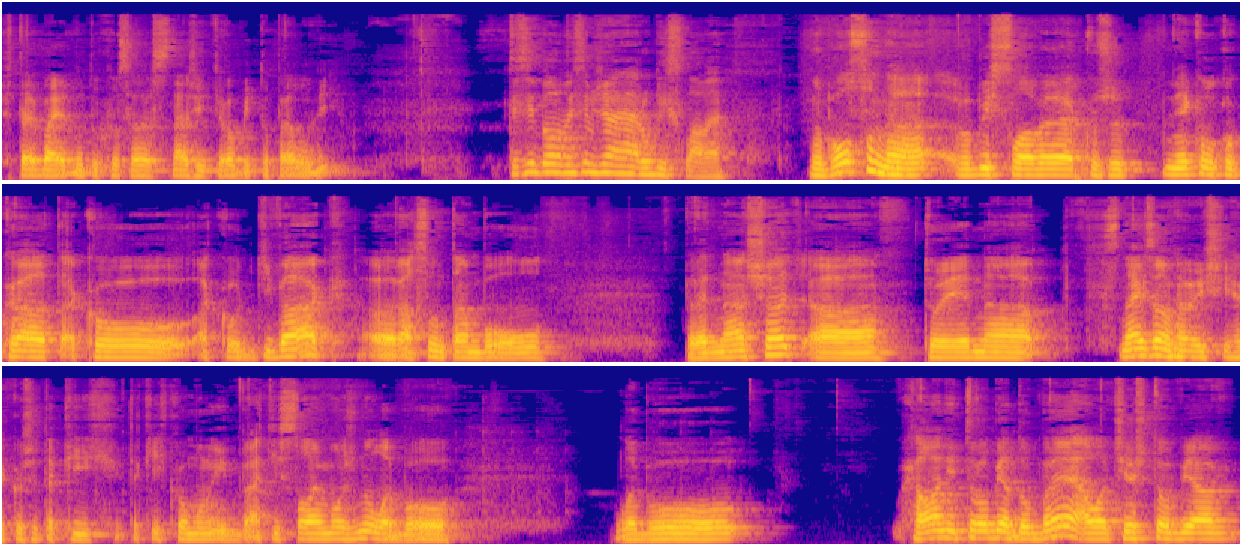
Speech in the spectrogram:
že treba jednoducho sa snažiť robiť to pre ľudí. Ty si bol, myslím, že aj na Rubislave. No bol som na Rubislave akože niekoľkokrát ako, ako divák. Raz som tam bol prednášať a to je jedna z najzaujímavejších akože takých, takých komunít v Bratislave možno, lebo, lebo chalani to robia dobre, ale tiež to robia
